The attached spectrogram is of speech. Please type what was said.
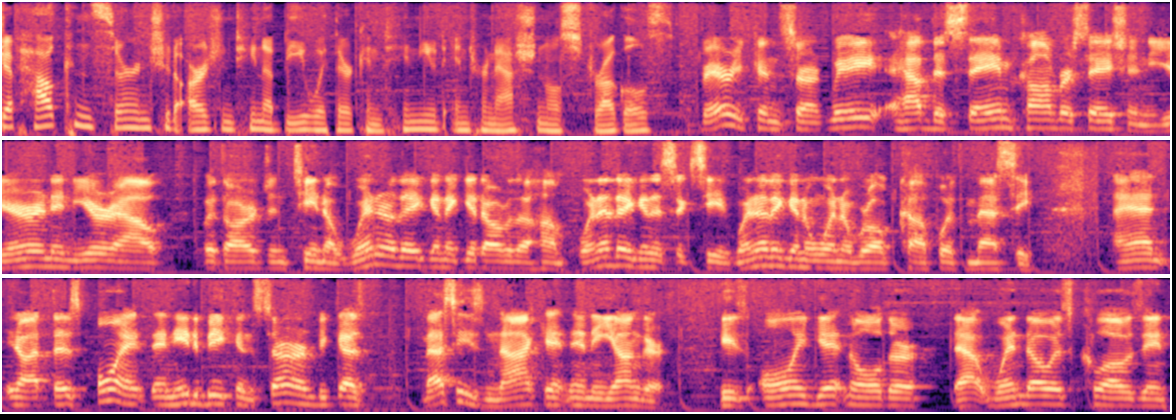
Jeff, how concerned should Argentina be with their continued international struggles? Very concerned. We have the same conversation year in and year out with Argentina. When are they going to get over the hump? When are they going to succeed? When are they going to win a World Cup with Messi? And, you know, at this point, they need to be concerned because Messi's not getting any younger. He's only getting older. That window is closing.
